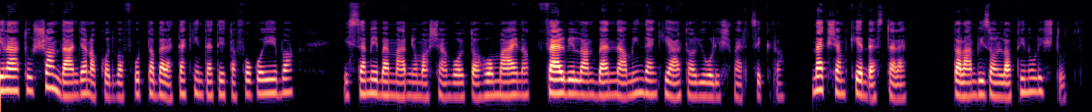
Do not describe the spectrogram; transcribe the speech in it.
Pilátus sandán gyanakodva furta bele tekintetét a fogolyéba, és szemében már nyoma sem volt a homálynak, felvillant benne a mindenki által jól ismert cikra. Meg sem kérdeztelek, talán bizony latinul is tudsz?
